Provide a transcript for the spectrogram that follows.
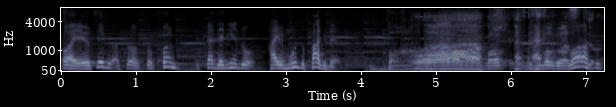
Olha, eu sempre sou, sou fã de cadeirinha do Raimundo Fagner. Boa! Bom, muito bom gosto. Gosto,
